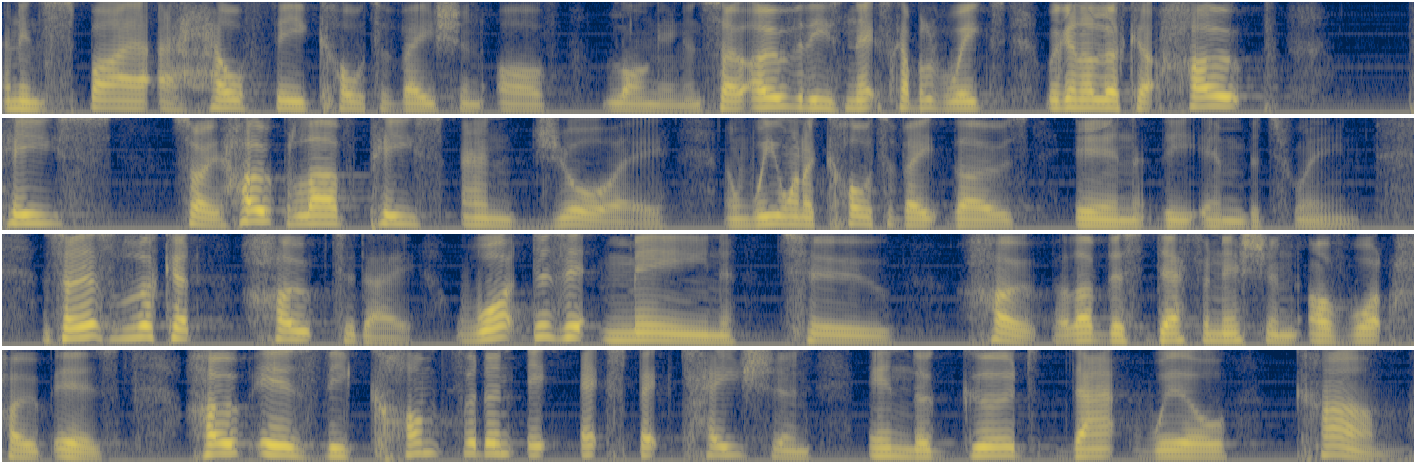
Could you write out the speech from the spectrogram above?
and inspire a healthy cultivation of longing? And so, over these next couple of weeks, we're going to look at hope, peace, sorry, hope, love, peace, and joy. And we want to cultivate those in the in between. And so, let's look at hope today. What does it mean to hope. I love this definition of what hope is. Hope is the confident expectation in the good that will come.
